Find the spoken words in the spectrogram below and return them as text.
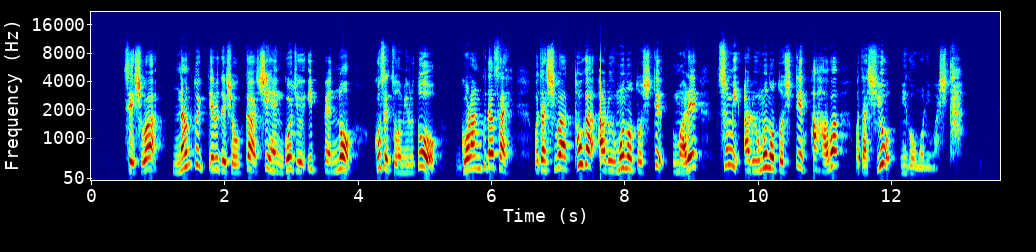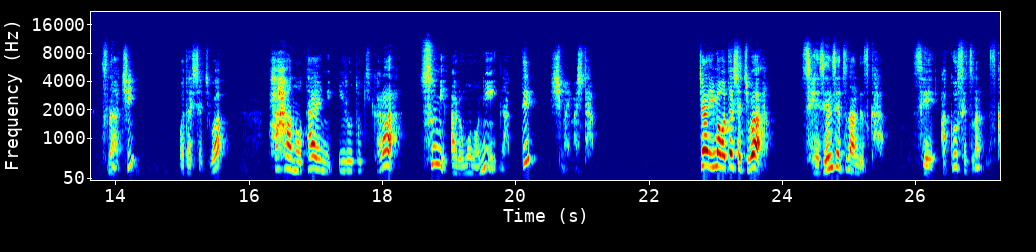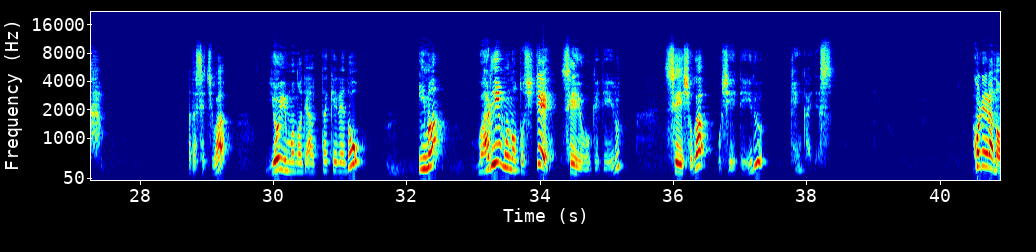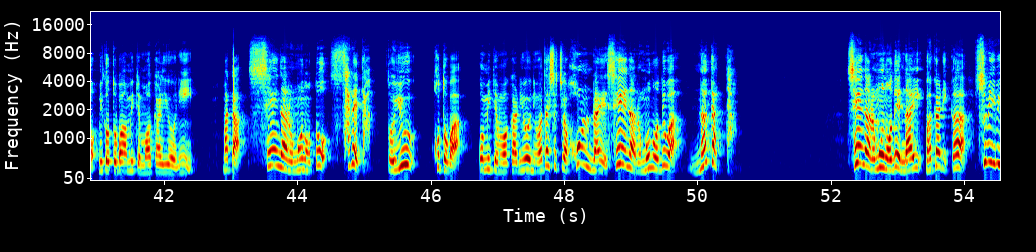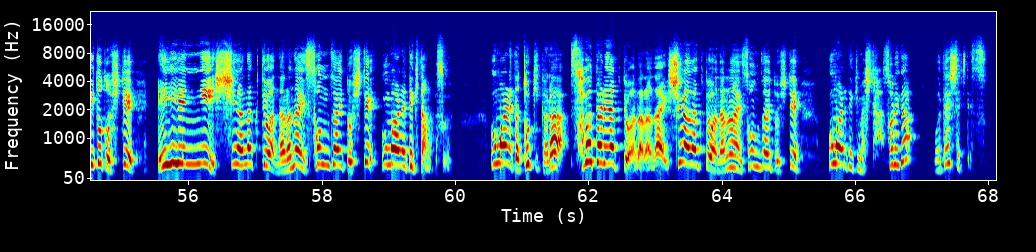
聖書は何と言ってるでしょうか？詩編51編の5節を見ると、ご覧ください。私は戸があるものとして生まれ、罪あるものとして母は私を身ごもりました。すなわち、私たちは母の体にいる時から罪あるものになってしまいました。じゃあ今私たちは性善説なんですか？性悪説なんですか？私たちは良いものであったけれど今悪いものとして生を受けている聖書が教えている見解です。これらの御言葉を見てもわかるように、また聖なるものとされたという言葉を見てもわかるように、私たちは本来聖なるものではなかった。聖なるものでないばかりか、罪人として永遠に死ななくてはならない存在として生まれてきたんです。生まれた時から裁かれなくてはならない、死ななくてはならない存在として生まれてきました。それが私たちです。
